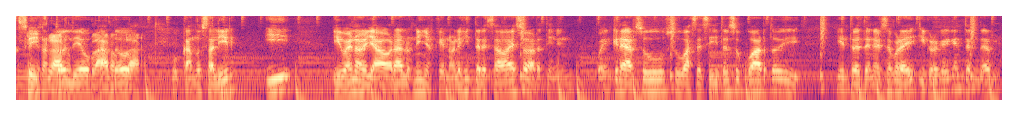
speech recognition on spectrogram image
Sí, están claro, todo el día claro, buscando, claro. buscando salir y, y bueno, y ahora los niños que no les interesaba eso, ahora tienen, pueden crear su, su basecito en su cuarto y, y entretenerse por ahí y creo que hay que entenderlo.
